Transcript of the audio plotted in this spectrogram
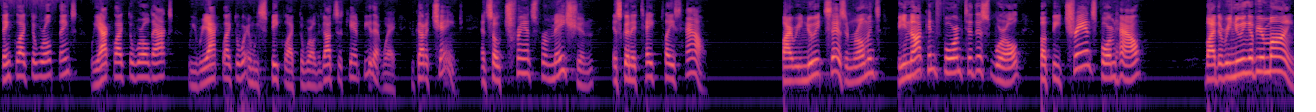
think like the world thinks, we act like the world acts, we react like the world, and we speak like the world. And God says, can't be that way. You've got to change. And so transformation is going to take place how? By renewing, it says in Romans, be not conformed to this world, but be transformed how? By the renewing of your mind.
